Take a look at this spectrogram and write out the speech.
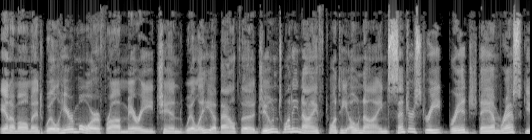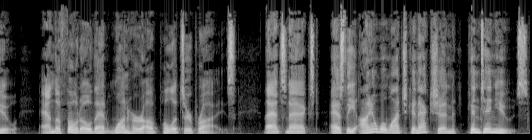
In a moment, we'll hear more from Mary Chind Willie about the June 29, 2009 Center Street Bridge Dam rescue and the photo that won her a Pulitzer Prize. That's next as the Iowa Watch Connection continues.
